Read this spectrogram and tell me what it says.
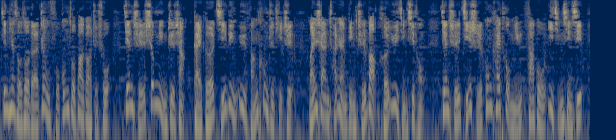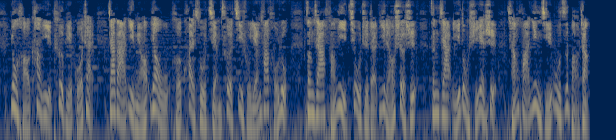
今天所做的政府工作报告指出，坚持生命至上，改革疾病预防控制体制，完善传染病直报和预警系统，坚持及时公开透明发布疫情信息，用好抗疫特别国债，加大疫苗、药物和快速检测技术研发投入，增加防疫救治的医疗设施，增加移动实验室，强化应急物资保障，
